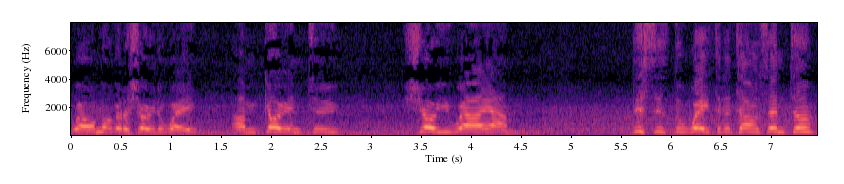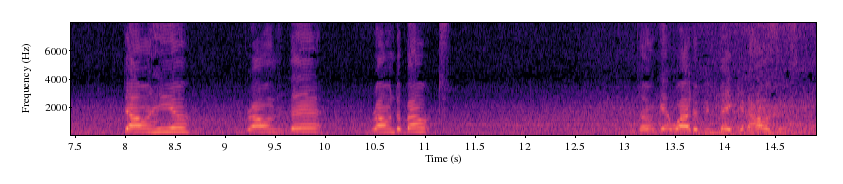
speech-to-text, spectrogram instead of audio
Well, I'm not going to show you the way. I'm going to show you where I am. This is the way to the town centre, down here, round there, roundabout. Don't get why they've been making houses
